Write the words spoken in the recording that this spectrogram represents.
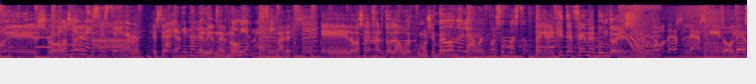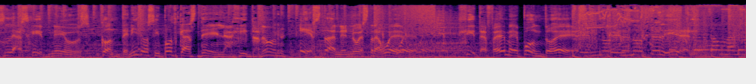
pues lo El vas a viernes dejar... se estrena. Vale, que no lo he el viernes, dicho. ¿no? El viernes, sí. Vale. Eh, lo vas a dejar todo en la web, como siempre, ¿no? Todo en la web, por supuesto. Venga, en hitfm.es. Todas las hit, todas las hit news, contenidos y podcast de El Agitador están en nuestra web. hitfm.es. Que no, que no te líen.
